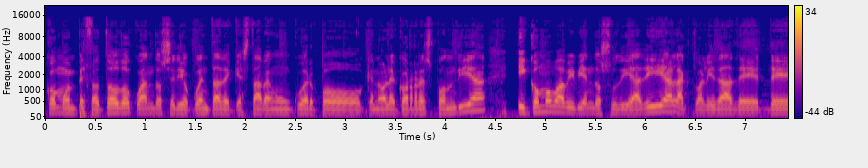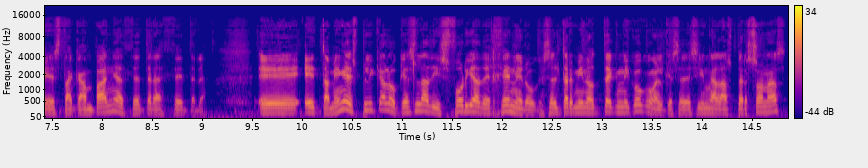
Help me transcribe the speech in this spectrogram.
cómo empezó todo, cuándo se dio cuenta de que estaba en un cuerpo que no le correspondía y cómo va viviendo su día a día, la actualidad de, esta campaña, etcétera, etcétera. Eh, eh, también explica lo que es la disforia de género, que es el término técnico con el que se designa a las personas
